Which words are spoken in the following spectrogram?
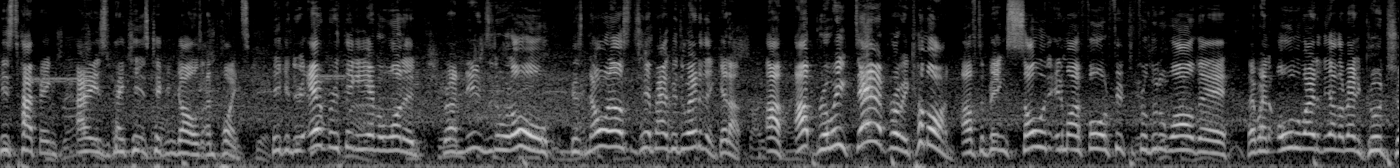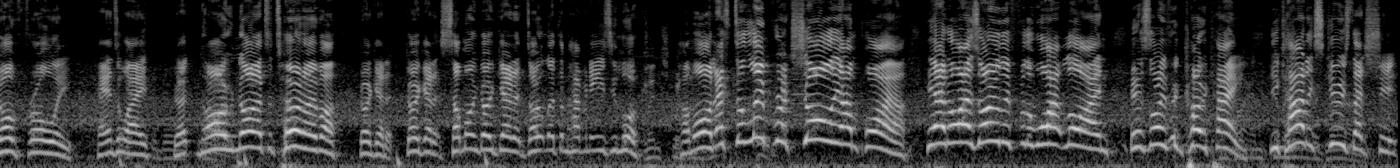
he's tapping, and he's, he's kicking goals and points. He can do everything he ever wanted, but I need him to do it all because no one else in Team Power could do anything. Get up, up, up, Brewy. Damn it, Brewy, come on. After being solid in my forward 50 for a little while there, they went all the way to the other end. Good job, Frawley. Hands away. No, no, that's a turnover. Go get it. Go get it. Someone go get it. Don't let them have an easy look. Come on. That's deliberate, surely, umpire. He had eyes only for the white line. It's not even cocaine. You can't excuse that shit.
